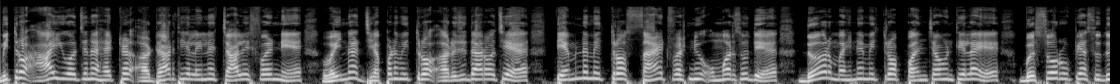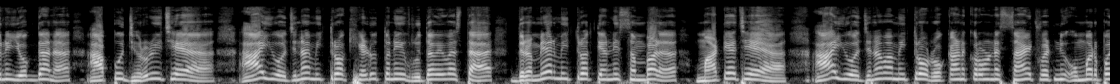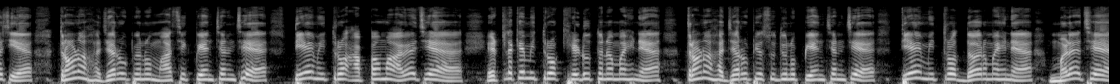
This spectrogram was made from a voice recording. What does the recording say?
મિત્રો, આ યોજના હેઠળ અઢારથી લઈને ચાલીસ વર્ષની વયના જે પણ મિત્રો અરજદારો છે, તેમને મિત્રો સાઠ વર્ષની ઉંમર સુધી દર મહિને મિત્રો પંચાવનથી લઈ બસો રૂપિયા સુધીનું યોગદાન આપવું જરૂરી છે. આ યોજના મિત્રો ખેડૂતોની વૃદ્ધ વ્યવસ્થા દરમિયાન મિત્રો તેમની સંભાળ માટે છે. આ યોજનામાં મિત્રો રોકાણ કરોને સાઠ વર્ષની ઉંમર પછી ત્રણ હજાર રૂપિયાનું માસિક પેન્શન છે, તે મિત્રો આપવામાં આવે છે. એટલે કે મિત્રો, ખેડૂતોને મહિને ત્રણ હજાર રૂપિયા સુધીનું પેન્શન છે તે મિત્રો દર મહિને મળે છે.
